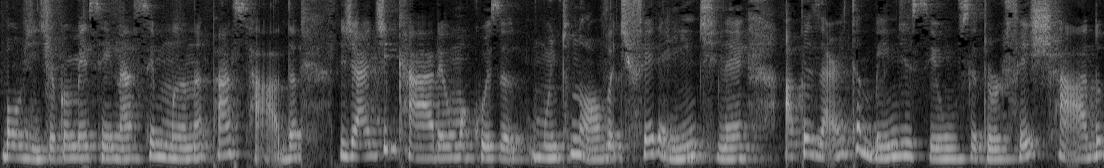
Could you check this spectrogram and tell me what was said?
Bom, gente, eu comecei na semana passada. Já de cara é uma coisa muito nova, diferente, né? Apesar também de ser um setor fechado,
